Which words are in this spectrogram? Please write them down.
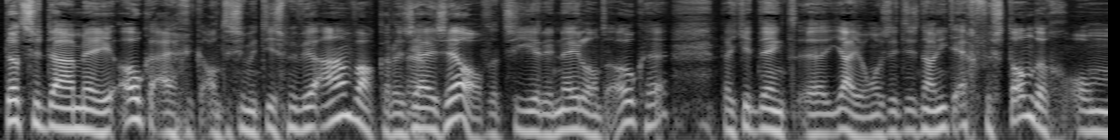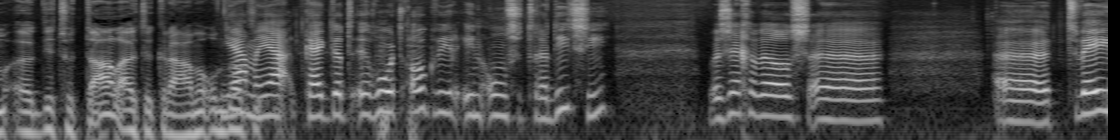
dat ze daarmee ook eigenlijk antisemitisme weer aanwakkeren. Ja. Zij zelf, dat zie je hier in Nederland ook, hè, dat je denkt, uh, ja jongens, dit is nou niet echt verstandig om dit soort taal uit te kramen. Omdat ja, maar ja, kijk, dat hoort ook weer in onze traditie. We zeggen wel eens uh, twee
